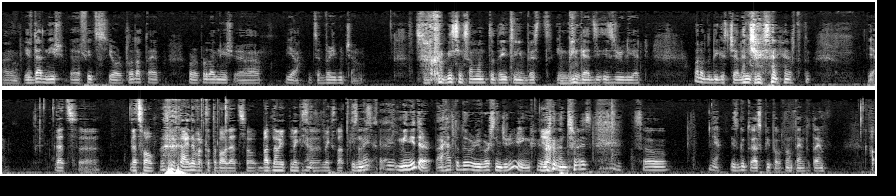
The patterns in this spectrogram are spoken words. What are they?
I don't know if that niche uh, fits your product type for a product niche, uh, yeah, it's a very good channel. So convincing someone today to invest in Bing ads is really a, one of the biggest challenges I have to do. Yeah, that's uh, that's wow. I never thought about that. So, but now it makes Yeah. uh, makes a lot of it sense. may, I, me neither. I had to do reverse engineering. Yeah. know, and tries. So yeah, it's good to ask people from time to time. How,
